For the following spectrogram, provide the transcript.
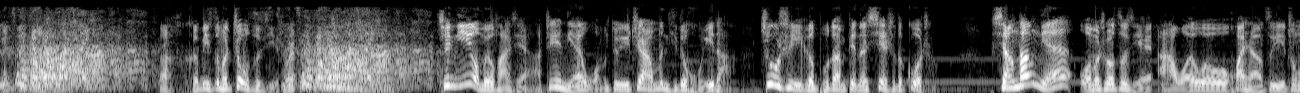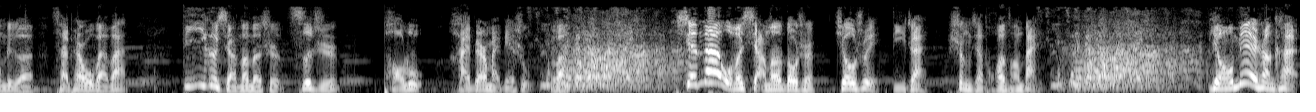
这个 啊，何必这么咒自己？是不是？其实你有没有发现啊？这些年我们对于这样问题的回答，就是一个不断变得现实的过程。想当年，我们说自己啊，我我我幻想自己中这个彩票五百万，第一个想到的是辞职、跑路、海边买别墅，是吧？现在我们想到的都是交税、抵债。剩下的还房贷，表面上看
